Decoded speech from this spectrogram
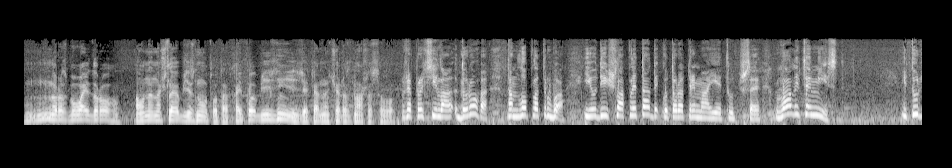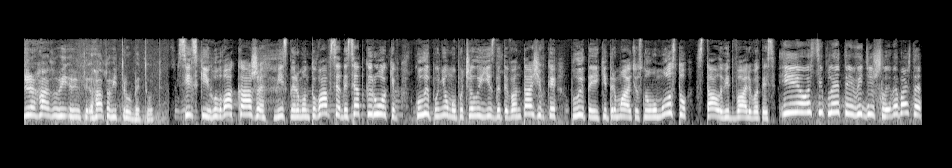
ну, розбивають дорогу. А вони знайшли об'їзну тут. Хай по об'їзні їздять, а не через наше село. Вже просіла дорога, там лопла труба. І одійшла плита, котра тримає тут все. Валиться міст. І тут же газові, газові труби тут. Сільський голова каже, міст не ремонтувався десятки років. Коли по ньому почали їздити вантажівки, плити, які тримають основу мосту, стали відвалюватись. І ось ці плити відійшли. Ви бачите,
